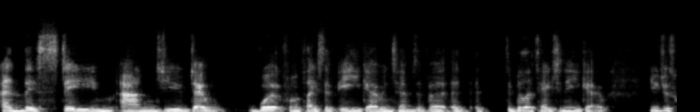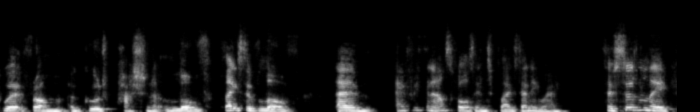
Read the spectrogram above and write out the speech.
and the esteem and you don't work from a place of ego in terms of a, a, a debilitating ego you just work from a good passionate love place of love um, everything else falls into place anyway so suddenly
